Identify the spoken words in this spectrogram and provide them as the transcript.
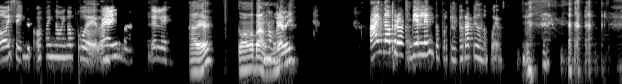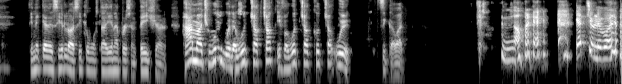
Hoy sí, hoy no, hoy no puedo. Irma, dele. a ver, ¿cómo van? No, Mary? Ay, no, pero bien lento porque yo rápido no puedo. Tiene que decirlo así como está ahí en la presentation. How much wood would a woodchuck chuck if a woodchuck could chuck wood? Sí, cabal. No, hombre, qué chulo voy.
